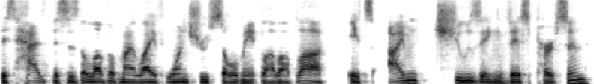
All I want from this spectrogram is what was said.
this has this is the love of my life, one true soulmate, blah blah blah. It's I'm choosing this person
